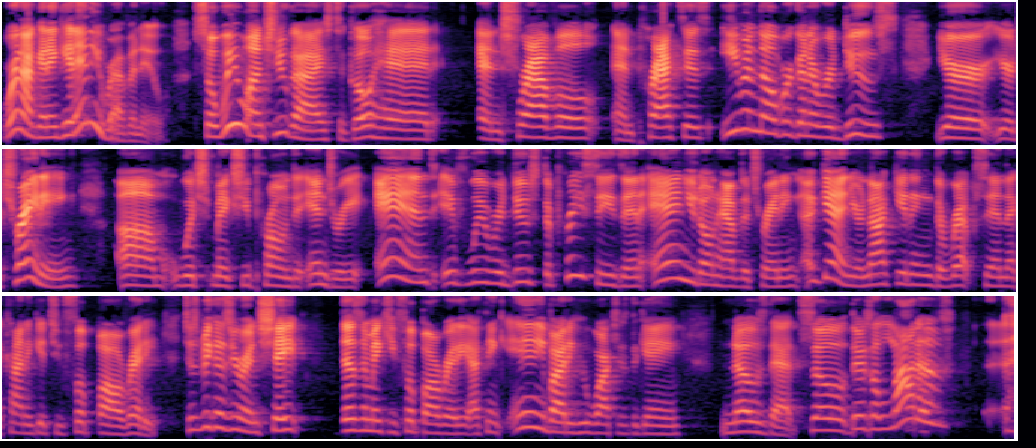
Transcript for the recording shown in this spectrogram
we're not going to get any revenue. So we want you guys to go ahead and travel and practice, even though we're going to reduce your your training." Um, which makes you prone to injury. And if we reduce the preseason and you don't have the training, again, you're not getting the reps in that kind of get you football ready. Just because you're in shape doesn't make you football ready. I think anybody who watches the game knows that. So there's a lot of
